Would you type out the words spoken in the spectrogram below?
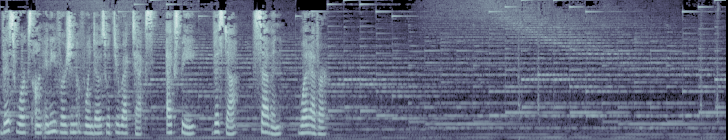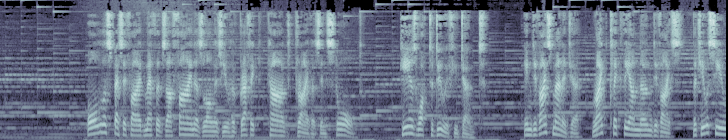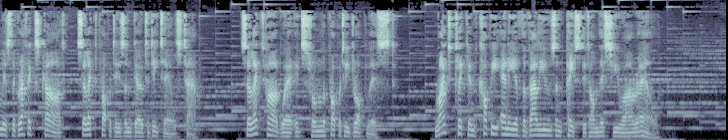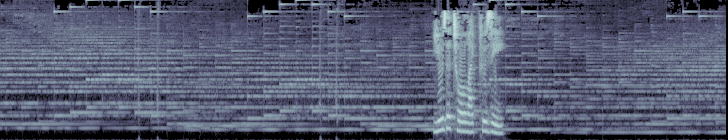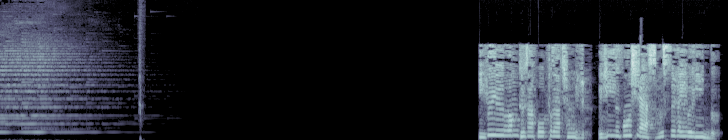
This works on any version of Windows with DirectX, XP, Vista, 7, whatever. All the specified methods are fine as long as you have graphic card drivers installed. Here's what to do if you don't. In Device Manager, right-click the unknown device, that you assume is the graphics card, select Properties and go to Details tab. Select hardware IDs from the property drop list. Right-click and copy any of the values and paste it on this URL. Use a tool like Puzzi. Avô para te Diga com chance, você veio lindo.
